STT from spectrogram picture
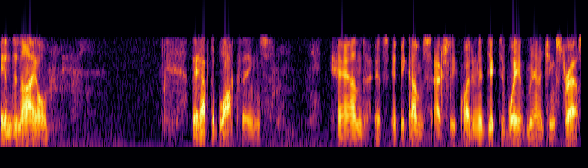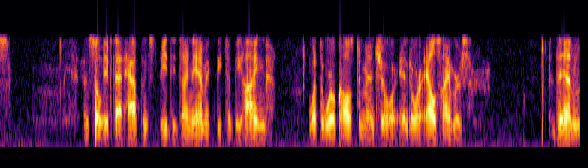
in denial, they have to block things, and it's it becomes actually quite an addictive way of managing stress. And so, if that happens to be the dynamic be- behind what the world calls dementia or, and or Alzheimer's, then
